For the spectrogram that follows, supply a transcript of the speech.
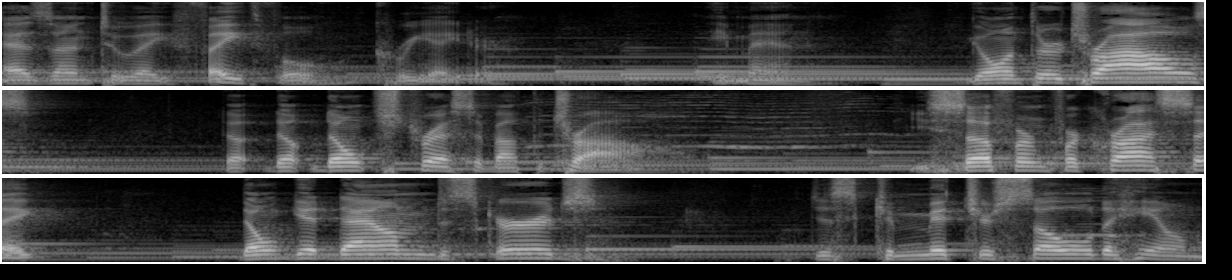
as unto a faithful Creator. Amen. Going through trials, don't, don't, don't stress about the trial. You suffering for Christ's sake, don't get down and discouraged. Just commit your soul to Him.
